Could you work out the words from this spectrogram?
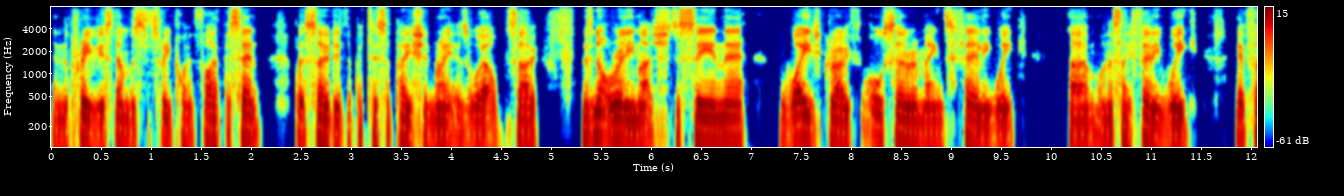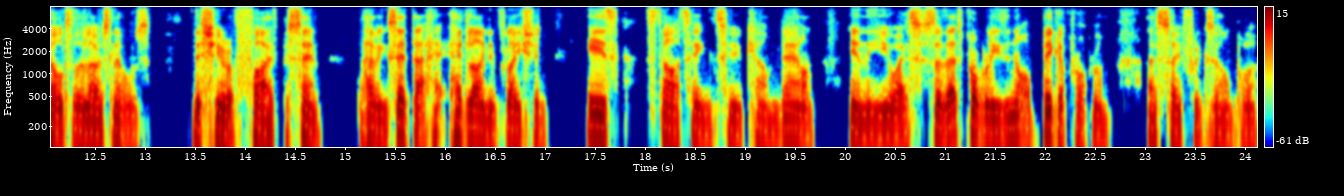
in the previous numbers to 3.5%, but so did the participation rate as well. So there's not really much to see in there. Wage growth also remains fairly weak. Um, when I say fairly weak, it fell to the lowest levels this year at 5%. But having said that, he headline inflation is starting to come down in the US. So that's probably not a bigger problem as say, for example,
